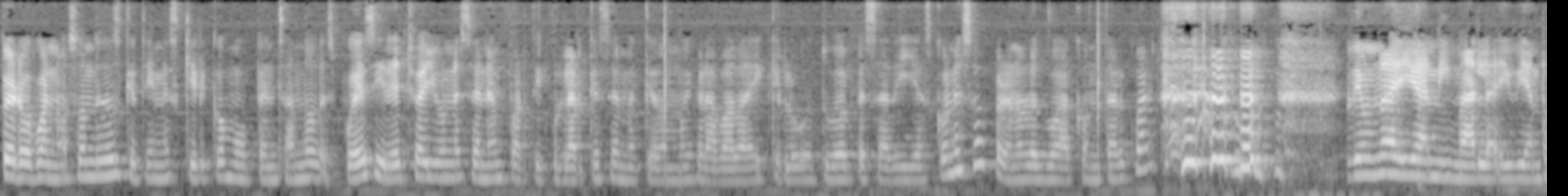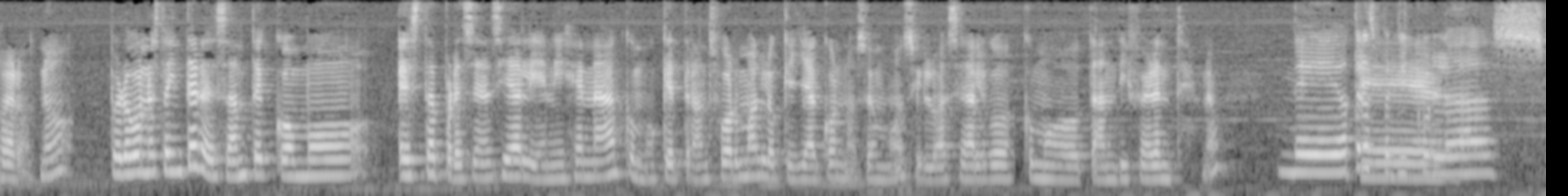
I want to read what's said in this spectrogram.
Pero bueno, son de esas que tienes que ir como pensando después. Y de hecho hay una escena en particular que se me quedó muy grabada y que luego tuve pesadillas con eso, pero no les voy a contar cuál. de una ahí animal ahí bien raro, ¿no? Pero bueno, está interesante cómo esta presencia alienígena como que transforma lo que ya conocemos y lo hace algo como tan diferente, ¿no? De otras eh, películas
